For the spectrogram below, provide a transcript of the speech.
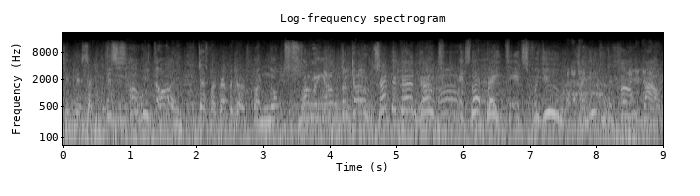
Give me a second. This is how we die. Jesper, grab the goat. I'm not throwing out the goat. Grab the damn goat. It's not bait. It's for you. I need you to calm down.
